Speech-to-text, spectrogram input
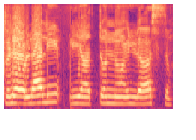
Φλεολάλι για τον νόηλό σου.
